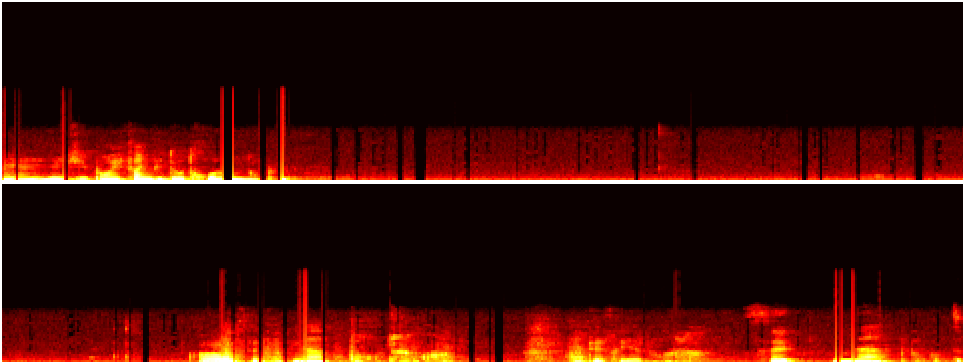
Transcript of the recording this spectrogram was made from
Allez, allez, allez, j'ai pas envie de faire une vidéo trop longue non plus. Oh, c'est n'importe quoi. Vitesse réelle, voilà. C'est n'importe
